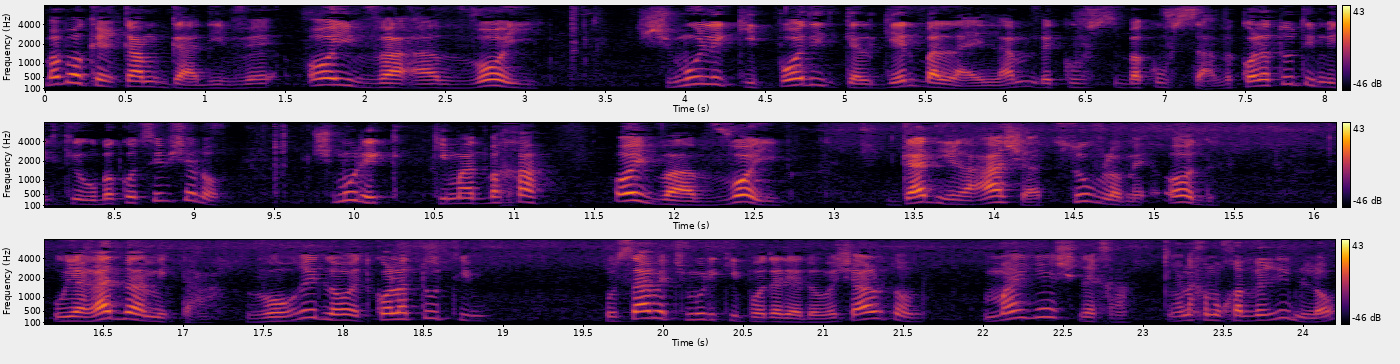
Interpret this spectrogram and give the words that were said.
בבוקר קם גדי, ואוי ואבוי, שמולי קיפוד התגלגל בלילה בקופס, בקופסה, וכל התותים נתקעו בקוצים שלו. שמוליק כמעט בכה. אוי ואבוי! גדי ראה שעצוב לו מאוד. הוא ירד מהמיטה והוריד לו את כל התותים. הוא שם את שמולי קיפוד על ידו ושאל אותו, מה יש לך? אנחנו חברים, לא?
